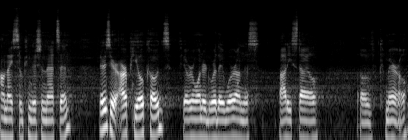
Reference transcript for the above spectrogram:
how nice of condition that's in. There's your RPO codes, if you ever wondered where they were on this body style of Camaro.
